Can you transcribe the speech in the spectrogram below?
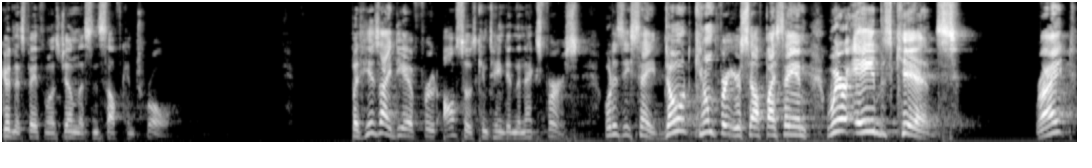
goodness, faithfulness, gentleness, and self-control. But his idea of fruit also is contained in the next verse. What does he say? Don't comfort yourself by saying, We're Abe's kids, right?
